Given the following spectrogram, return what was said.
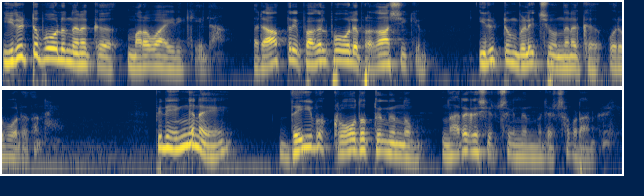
ഇരുട്ട് പോലും നിനക്ക് മറവായിരിക്കില്ല. രാത്രി പകൽ പോലെ പ്രകാശിക്കും. ഇരുട്ടും വെളിച്ചവും നിനക്ക് ഒരുപോലെ തന്നെ. പിന്നെ എങ്ങനെ ദൈവക്രോധത്തിൽ നിന്നും നരകശിക്ഷയിൽ നിന്നും രക്ഷപ്പെടാൻ കഴിയും?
